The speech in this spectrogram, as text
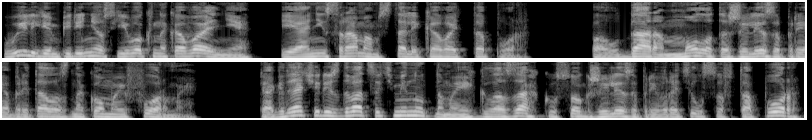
Уильям перенес его к наковальне, и они с рамом стали ковать топор. По ударам молота железо приобретало знакомые формы. Когда через 20 минут на моих глазах кусок железа превратился в топор,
